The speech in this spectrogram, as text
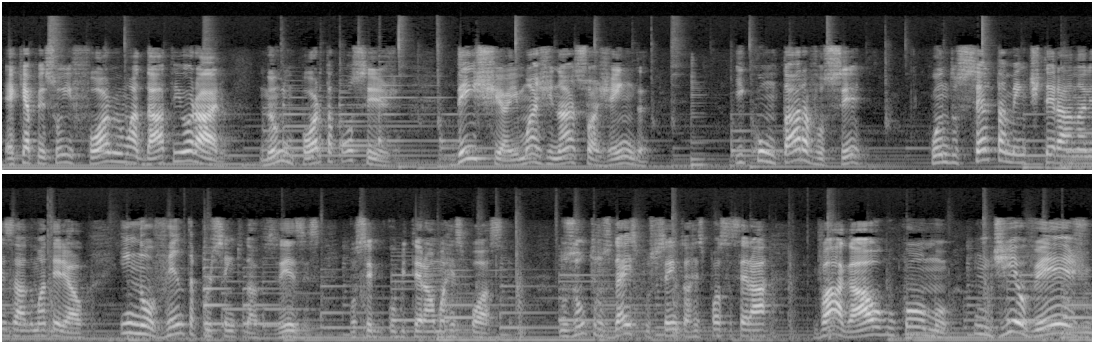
é que a pessoa informe uma data e horário, não importa qual seja. Deixe-a imaginar sua agenda e contar a você quando certamente terá analisado o material. Em 90% das vezes você obterá uma resposta. Nos outros 10% a resposta será vaga, algo como um dia eu vejo.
